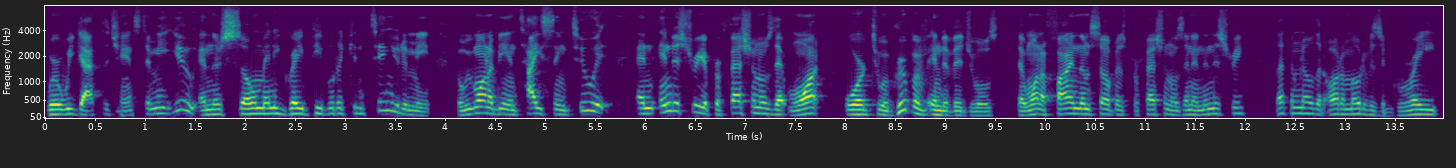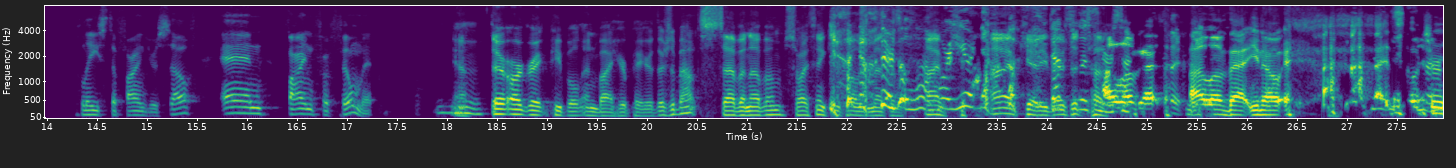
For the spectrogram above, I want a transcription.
where we got the chance to meet you. And there's so many great people to continue to meet but we want to be enticing to it. An industry of professionals that want or to a group of individuals that want to find themselves as professionals in an industry let them know that automotive is a great place to find yourself and find fulfillment Yeah, Mhm. there are great people in Buy Here Pay Here. There's about seven of them, so I think you probably met There's them. a lot I'm more kid- you know. I'm kidding. That's There's a ton. I love that. I love that. You know, it's so true.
